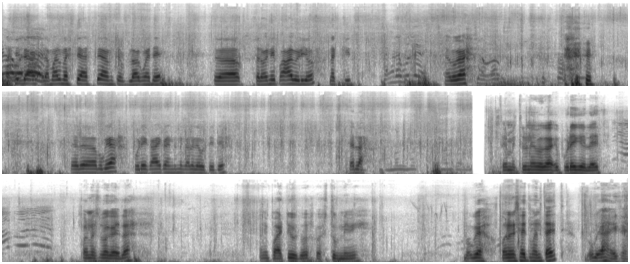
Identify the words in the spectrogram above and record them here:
अशी ध- धमाल मस्ती असते आमच्या ब्लॉगमध्ये. तर सर्वांनी पहा व्हिडिओ नक्कीच. हे बघा. तर बघूया पुढे काय कंटिन्यू करायला होते ते. चला. तर मित्रांनी बघा पुढे गेले आहेत. फणस बघायला. आम्ही पाठी होतो वस्तू नेहमी. बघूया फणस आहेत म्हणतायत. बघूया आहे काय.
